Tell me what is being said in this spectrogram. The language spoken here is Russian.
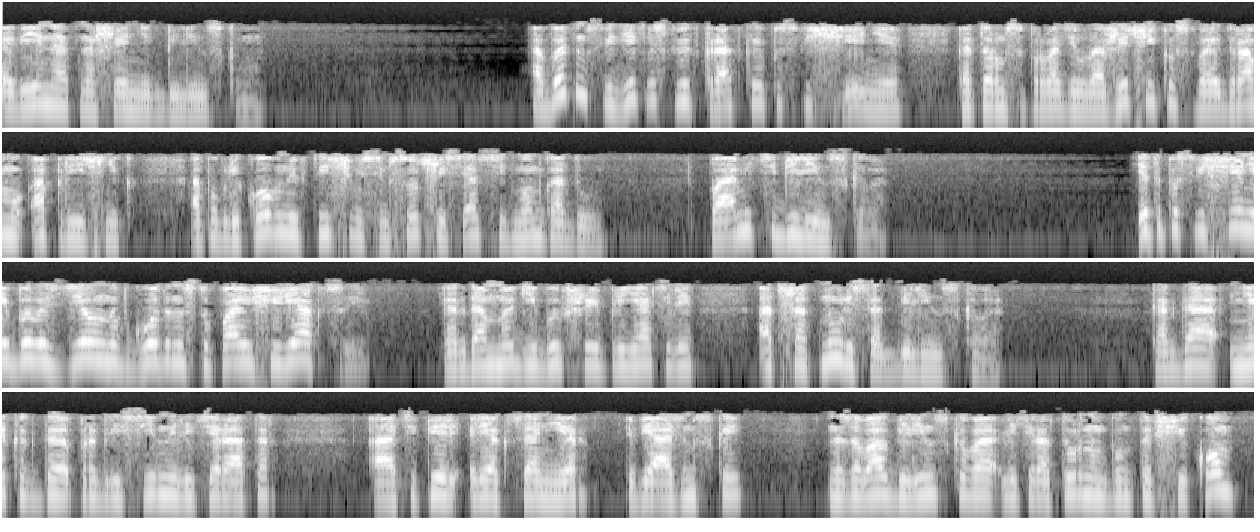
благоговейное отношение к Белинскому. Об этом свидетельствует краткое посвящение, которым сопроводил Ложечников свою драму «Опричник», опубликованную в 1867 году, «Памяти Белинского». Это посвящение было сделано в годы наступающей реакции, когда многие бывшие приятели отшатнулись от Белинского, когда некогда прогрессивный литератор, а теперь реакционер Вяземской, называл Белинского литературным бунтовщиком –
